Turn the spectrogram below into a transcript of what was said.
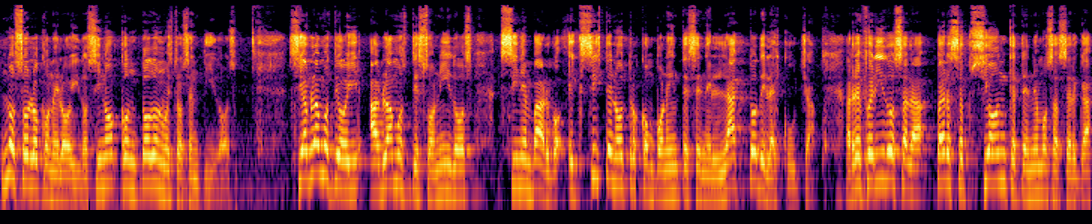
no solo con el oído, sino con todos nuestros sentidos. Si hablamos de oír, hablamos de sonidos, sin embargo, existen otros componentes en el acto de la escucha, referidos a la percepción que tenemos acerca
